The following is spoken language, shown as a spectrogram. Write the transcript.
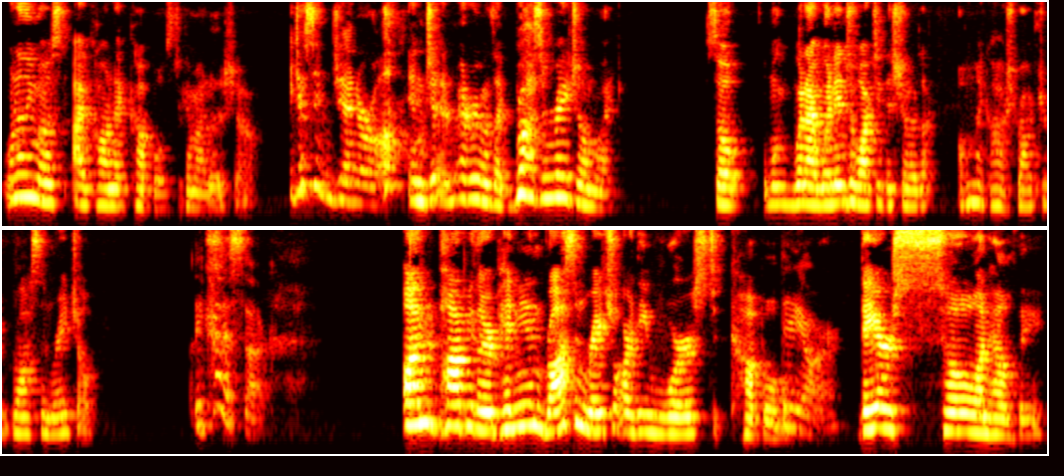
one of the most iconic couples to come out of the show, Just in general. and everyone's like Ross and Rachel. I'm like, so when when I went into watching the show, I was like, oh my gosh, Roger, Ross and Rachel. They kind of suck. Unpopular opinion: Ross and Rachel are the worst couple. They are. they are so unhealthy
